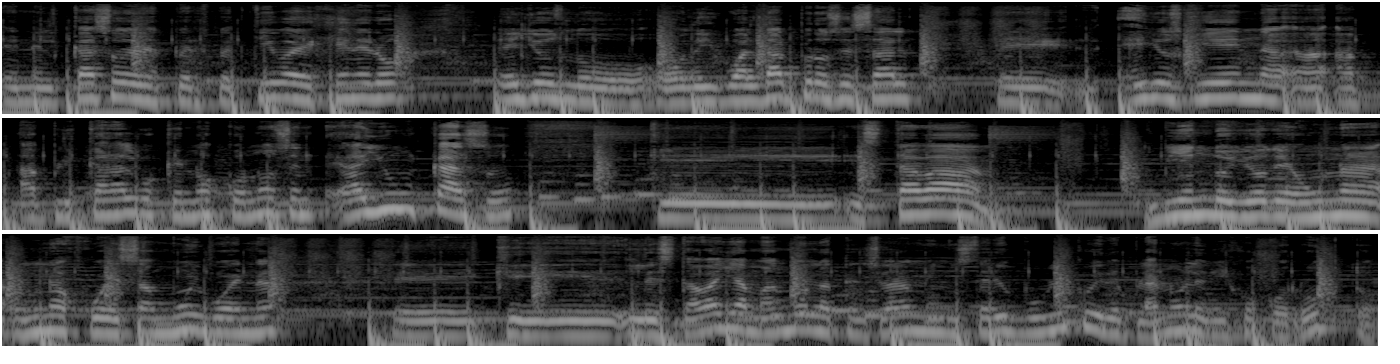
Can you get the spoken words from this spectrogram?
en, el caso de perspectiva de género, ellos lo, o de igualdad procesal, eh, ellos quieren aplicar algo que no conocen. Hay un caso que estaba viendo yo de una, una jueza muy buena eh, que le estaba llamando la atención al Ministerio Público y de plano le dijo corrupto.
